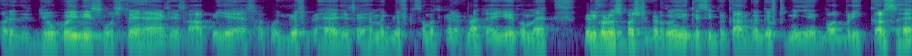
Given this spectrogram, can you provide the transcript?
और जो कोई भी सोचते हैं कि साहब ये ऐसा कोई गिफ्ट है जिसे हमें गिफ्ट समझ के रखना चाहिए तो मैं बिल्कुल स्पष्ट कर दूँ, ये किसी प्रकार का गिफ्ट नहीं, एक बहुत बड़ी कर्स है।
